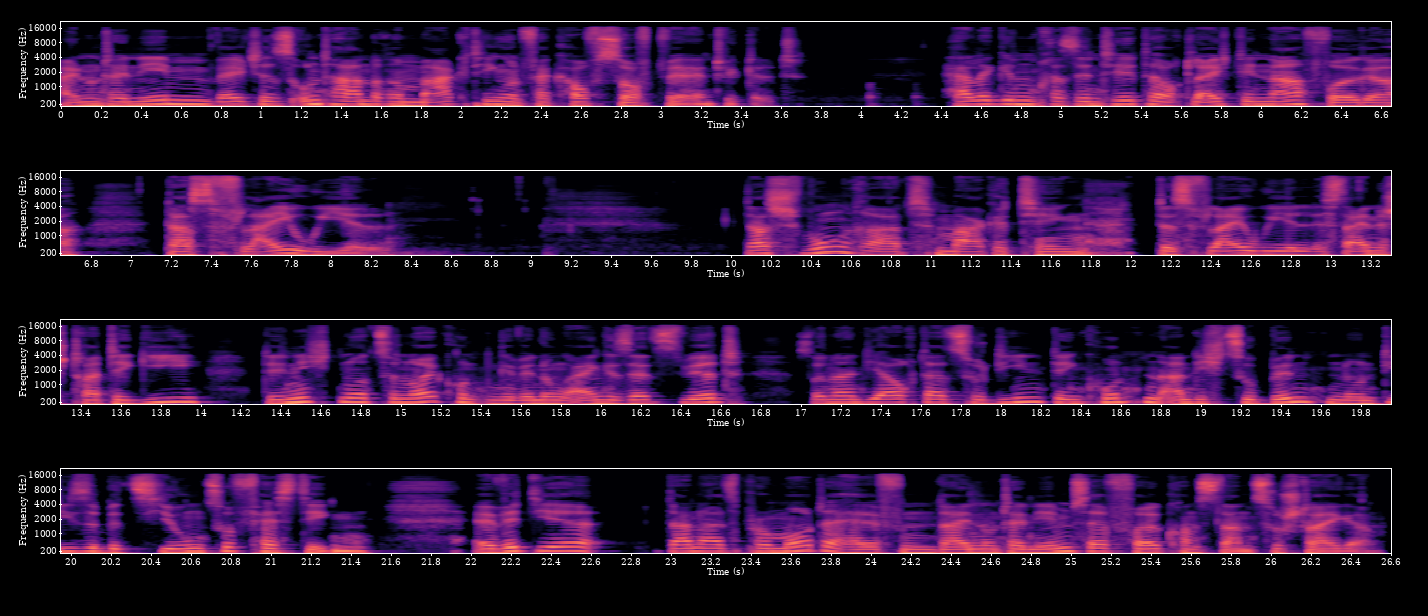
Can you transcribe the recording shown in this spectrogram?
ein Unternehmen, welches unter anderem Marketing- und Verkaufssoftware entwickelt. Halligan präsentierte auch gleich den Nachfolger, das Flywheel. Das Schwungrad-Marketing des Flywheel ist eine Strategie, die nicht nur zur Neukundengewinnung eingesetzt wird, sondern die auch dazu dient, den Kunden an dich zu binden und diese Beziehung zu festigen. Er wird dir dann als Promoter helfen, deinen Unternehmenserfolg konstant zu steigern.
